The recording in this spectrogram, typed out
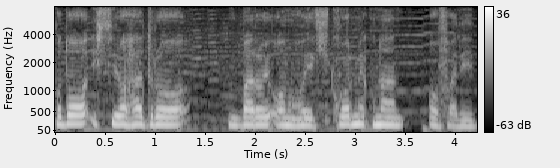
худо истироҳатро барои онҳое ки кор мекунанд офарид.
